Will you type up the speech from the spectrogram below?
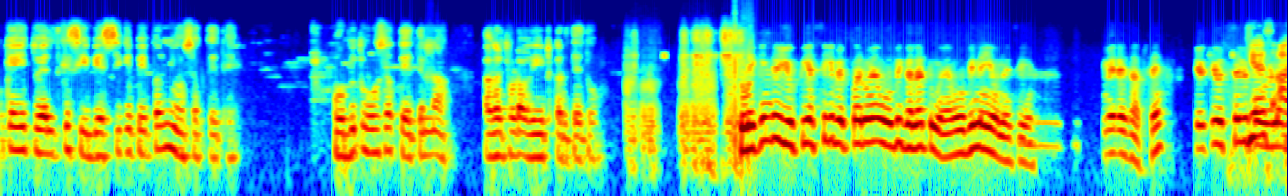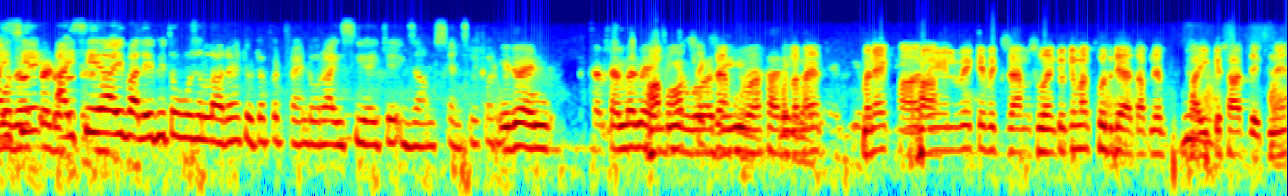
क्या ये ट्वेल्थ के सीबीएसई के पेपर नहीं हो सकते थे? वो भी तो हो सकते थे ना, अगर थोड़ा वेट करते तो। लेकिन जो यूपीएससी के पेपर हुए हैं, वो भी गलत हुए हैं, वो भी नहीं होने चाहिए, मेरे हिसाब से। क्योंकि उससे भी यस कोरोना बहुत ज़्यादा स्प्रेड हो सकता है। आईसीआई वाले भी तो वो चला रहे हैं ट्विटर पर ट्रेंड हो रहा है आईसीआई के एग्ज़ाम्स कैंसिल करो। ये जो एंड सितंबर में हाँ बहुत से हुआ एग्ज़ाम हुए हुआ सारे मतलब मैं मैंने हाँ। रेलवे के एग्ज़ाम्स हुए क्योंकि मैं खुद गया था अपने भाई के साथ देखने।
